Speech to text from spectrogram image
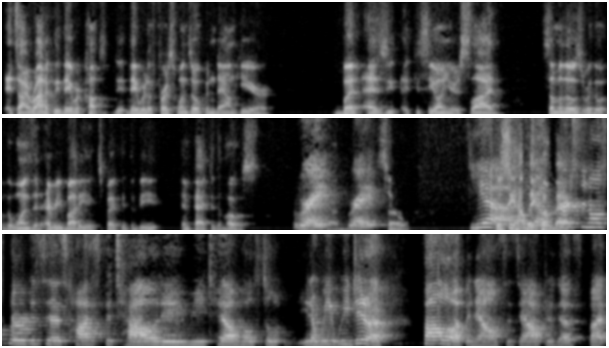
it's ironically they were com- they were the first ones open down here, but as you, you can see on your slide, some of those were the, the ones that everybody expected to be impacted the most. right, Um, right. So Yeah. We'll see how they know, come back. Personal services, hospitality, retail, hostel. You know, we we did a follow up analysis after this, but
